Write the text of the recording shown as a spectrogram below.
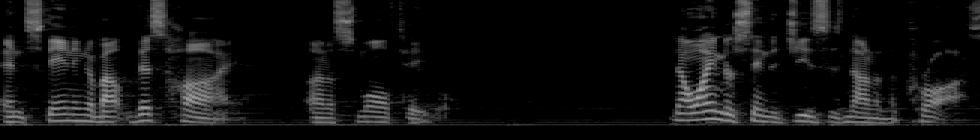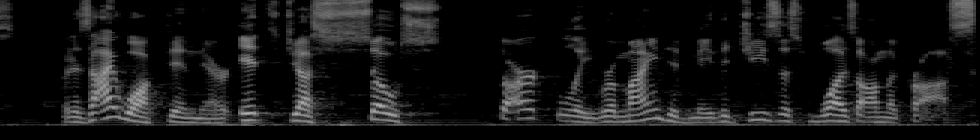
and standing about this high on a small table. Now, I understand that Jesus is not on the cross, but as I walked in there, it just so starkly reminded me that Jesus was on the cross.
